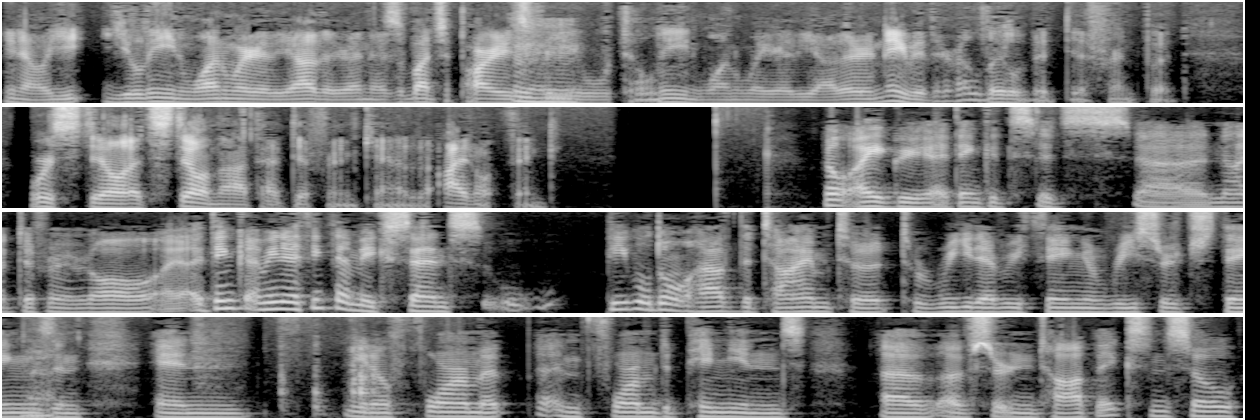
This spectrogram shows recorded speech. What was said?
you know, you, you lean one way or the other, and there's a bunch of parties mm-hmm. for you to lean one way or the other, and maybe they're a little bit different, but we're still it's still not that different in Canada. I don't think. No, I agree. I think it's it's uh, not different at all. I, I, think I mean I think that makes sense. People don't have the time to to read everything and research things yeah. and and you know form a, informed opinions of of certain topics. And so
